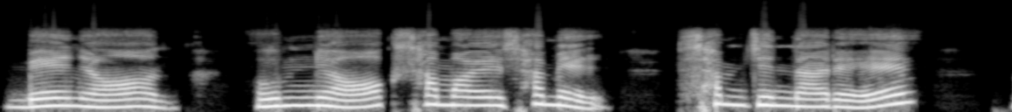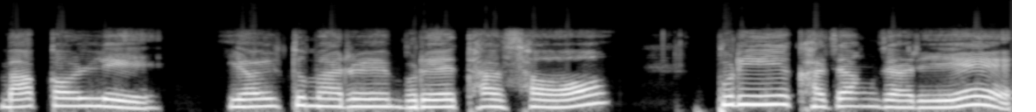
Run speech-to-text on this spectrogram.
매년 음력 3월 3일 삼진날에 막걸리 12마를 물에 타서 뿌리 가장자리에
